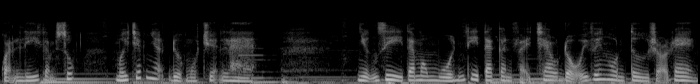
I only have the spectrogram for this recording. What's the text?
quản lý cảm xúc mới chấp nhận được một chuyện là những gì ta mong muốn thì ta cần phải trao đổi với ngôn từ rõ ràng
